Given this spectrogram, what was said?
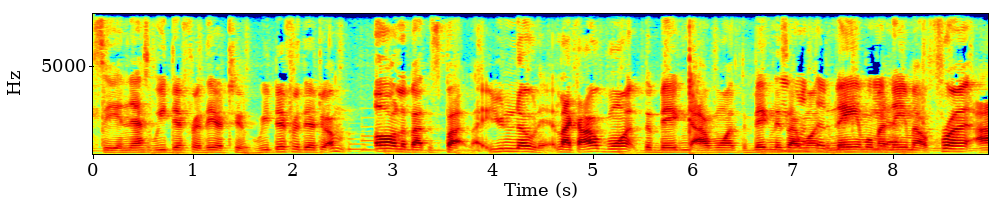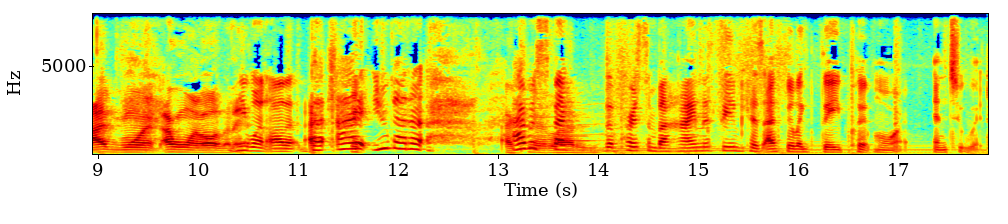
See, and that's we differ there too. We differ there too. I'm all about the spotlight. You know that. Like I want the big. I want the bigness. I want, the, the big, name with yeah. my name out front. I want. I want all of that. You want all that, but I. I you gotta. I, I respect the person behind the scene because I feel like they put more into it.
